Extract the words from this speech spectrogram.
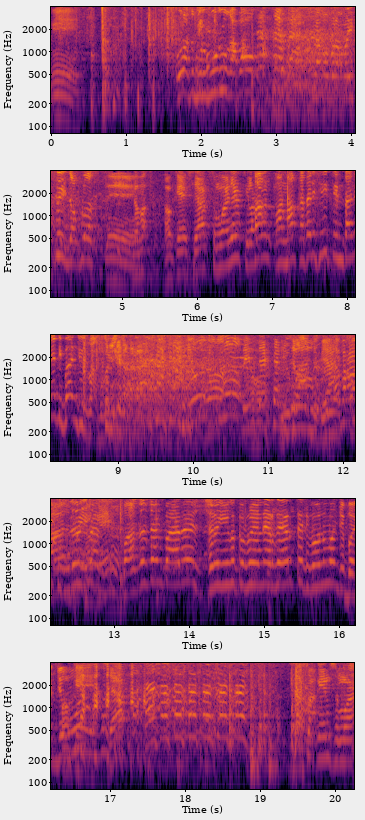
Nih, Oh, langsung buru-buru, gak mau. Gak mau pulang sama istri, nyoblos. nih. Pak. Oke, siap semuanya. Pak, Silakan. mohon maaf, kata di sini tintanya dibanjir, Pak. Bukan di sini. Tintanya dicelup ya. Apa kan. Pantesan Pak Aris sering ikut pemilihan RT RT di mana-mana di Banjur. Oke, siap. Terus, terus, terus, terus, terus, terus. Masukin semua.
